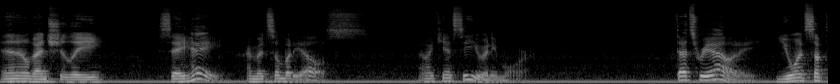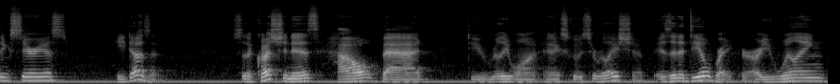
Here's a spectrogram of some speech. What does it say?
and then eventually say hey i met somebody else and i can't see you anymore that's reality you want something serious he doesn't so the question is how bad do you really want an exclusive relationship? Is it a deal breaker? Are you willing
